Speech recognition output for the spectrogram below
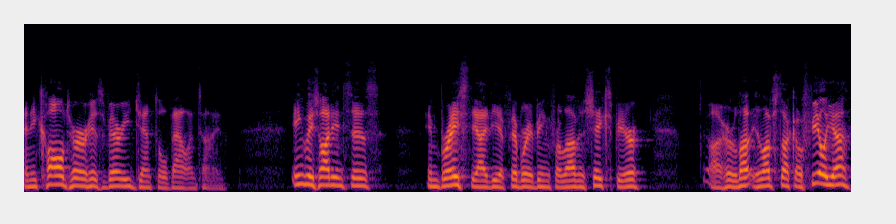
and he called her his very gentle Valentine. English audiences embraced the idea of February being for love, and Shakespeare, uh, her lo- love Ophelia,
